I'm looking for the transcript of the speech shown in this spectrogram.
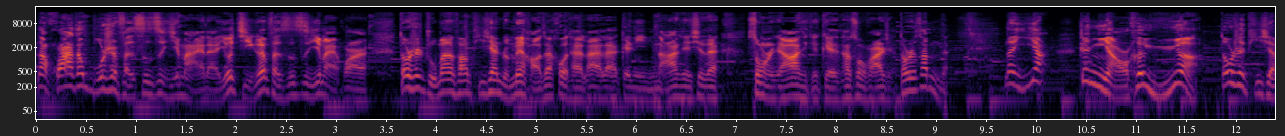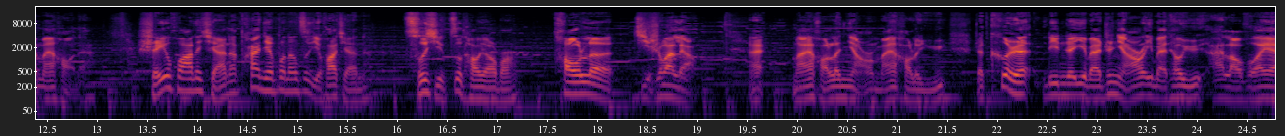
那花都不是粉丝自己买的，有几个粉丝自己买花啊？都是主办方提前准备好，在后台来来给你拿去，现在送上去啊，你给给他送花去，都是这么的。那一样，这鸟和鱼啊，都是提前买好的，谁花的钱呢？太监不能自己花钱呢，慈禧自掏腰包，掏了几十万两，哎。买好了鸟，买好了鱼，这客人拎着一百只鸟，一百条鱼。哎，老佛爷，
